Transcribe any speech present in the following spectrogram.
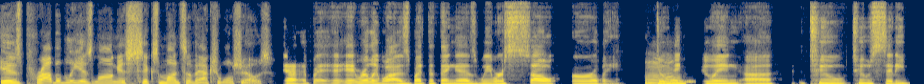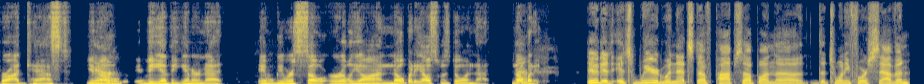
is probably as long as six months of actual shows. Yeah, but it really was. But the thing is, we were so early Mhm. doing doing uh two two city broadcast, you Yeah. know, via the internet. It, we were so early on. Nobody else was doing that. Yeah. Dude it, it's weird when that stuff pops up on the the 24 7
